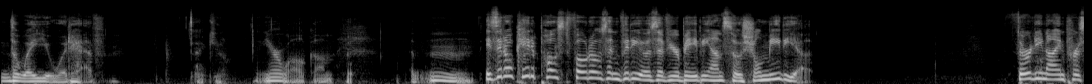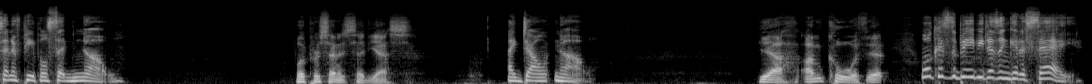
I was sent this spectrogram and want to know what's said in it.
the way you would have. Thank you. You're welcome. Mm. Is it okay to post photos and videos of your baby on social media? 39% of people said no. What percentage said yes? I don't know. Yeah, I'm cool with it. Well, because the baby doesn't get a say.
